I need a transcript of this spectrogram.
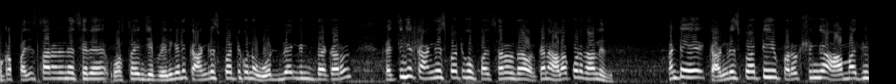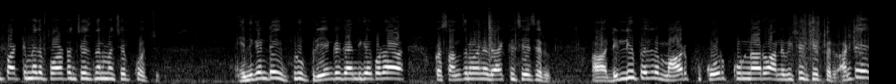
ఒక పది స్థానాలైనా సరే వస్తాయని చెప్పి ఎందుకంటే కాంగ్రెస్ పార్టీకి ఉన్న ఓట్ బ్యాంకింగ్ ప్రకారం ఖచ్చితంగా కాంగ్రెస్ పార్టీకి ఒక పది స్థానాలు రావాలి కానీ అలా కూడా రాలేదు. అంటే కాంగ్రెస్ పార్టీ పరోక్షంగా ఆమ్ ఆద్మీ పార్టీ మీద పోరాటం చేసిందని మనం చెప్పుకోవచ్చు. ఎందుకంటే ఇప్పుడు ప్రియాంక గాంధీ గారు కూడా ఒక సంచలనమైన వ్యాఖ్యలు చేశారు. ఆ, ఢిల్లీ ప్రజలు మార్పు కోరుకున్నారు అన్న విషయం చెప్పారు. అంటే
